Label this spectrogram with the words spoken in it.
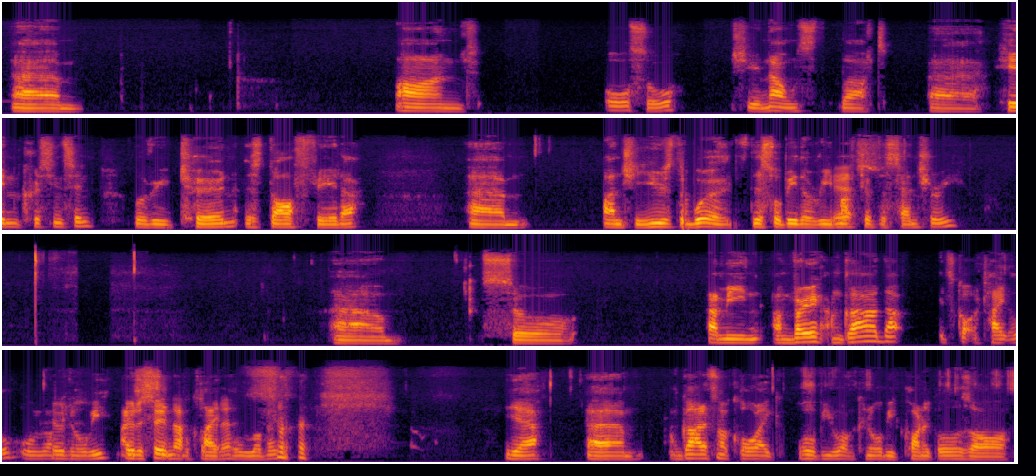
Um, and also she announced that uh, Hayden Christensen will return as Darth Vader. Um, and she used the words, "This will be the rematch Yes. of the century." Um, so, I mean, I'm very, I'm glad that it's got a title, Obi Wan Kenobi. I would have seen that title, love it. Yeah, um, I'm glad it's not called like Obi Wan Kenobi Chronicles or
